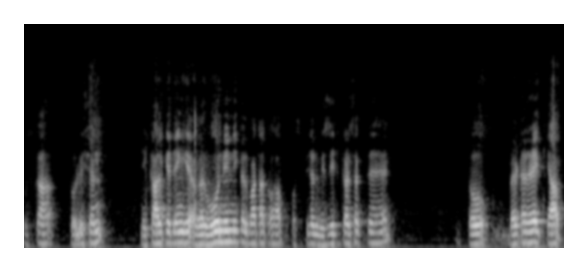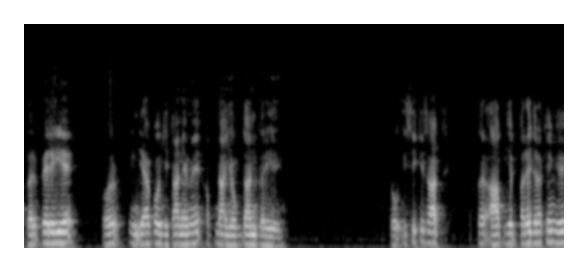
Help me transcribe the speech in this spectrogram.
उसका सॉल्यूशन निकाल के देंगे। अगर वो नहीं निकल पाता तो आप हॉस्पिटल विज़िट कर सकते हैं। तो बेटर है कि आप घर पे रहिए। और इंडिया को जिताने में अपना योगदान करिए। तो इसी के साथ अगर आप ये परहेज रखेंगे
